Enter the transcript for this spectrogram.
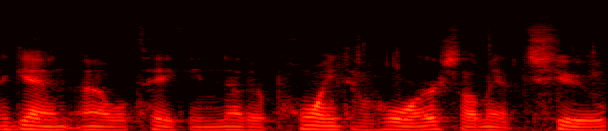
again, I will take another point of horror. So I'm at two.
